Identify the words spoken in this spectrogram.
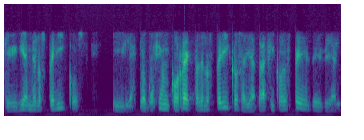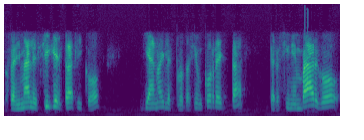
que vivían de los pericos y la explotación correcta de los pericos, había tráfico de, de, de los animales, sigue el tráfico, ya no hay la explotación correcta, pero sin embargo,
